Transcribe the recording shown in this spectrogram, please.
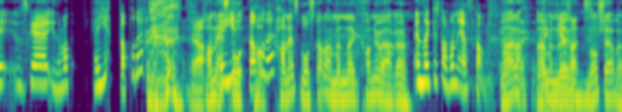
det skal jeg innrømme at jeg gjetta på det. Ja. Han er, små, på han, det. han er småskada, men det kan jo være Enda ikke starta en eneste kamp. Nei da. Nei, men nå skjer det.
